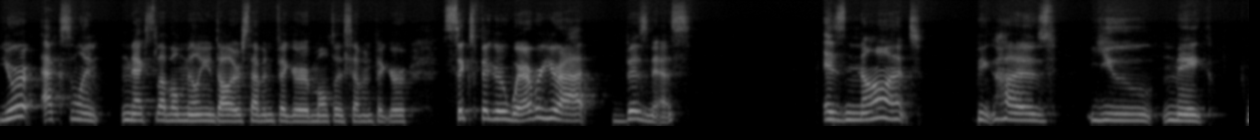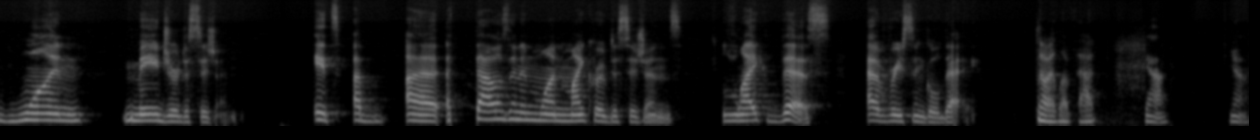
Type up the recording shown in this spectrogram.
your excellent next level million dollar, seven figure, multi seven figure, six figure, wherever you're at business is not because you make one major decision. It's a, a, a thousand and one micro decisions like this every single day. Oh, I love that. Yeah. Yeah.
